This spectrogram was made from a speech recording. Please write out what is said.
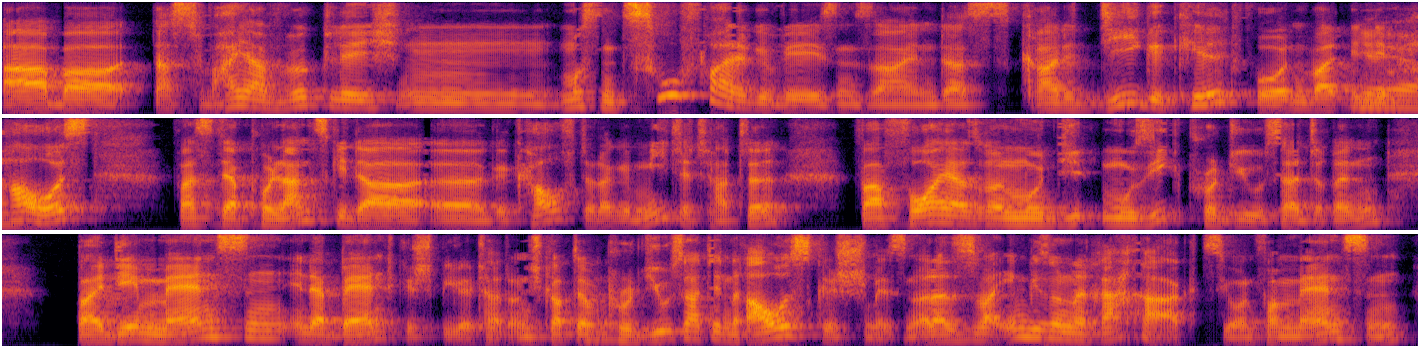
aber das war ja wirklich ein, muss ein Zufall gewesen sein, dass gerade die gekillt wurden, weil in Ja, dem. Haus, was der Polanski da äh, gekauft oder gemietet hatte, war vorher so ein Musikproducer drin, bei dem Manson in der Band gespielt hat. Und ich glaube, der Mhm. Producer hat den rausgeschmissen. Oder das war irgendwie so eine Racheaktion von Manson,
